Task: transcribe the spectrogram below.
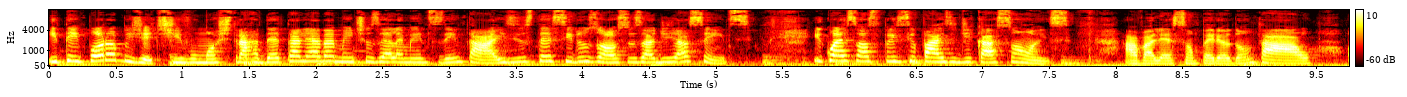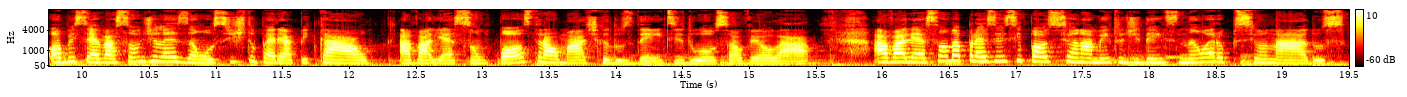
e tem por objetivo mostrar detalhadamente os elementos dentais e os tecidos ósseos adjacentes. E quais são as principais indicações? Avaliação periodontal, observação de lesão ou cisto periapical, avaliação pós-traumática dos dentes e do osso alveolar, avaliação da presença e posicionamento de dentes não erupcionados,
